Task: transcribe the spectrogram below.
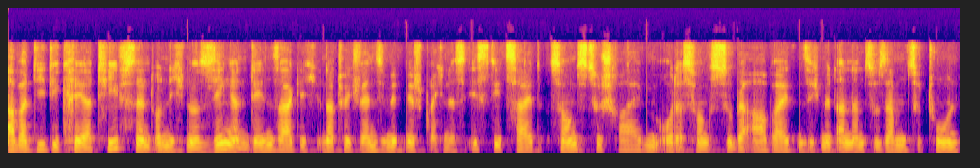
Aber die, die kreativ sind und nicht nur singen, denen sage ich natürlich, wenn sie mit mir sprechen, es ist die Zeit, Songs zu schreiben oder Songs zu bearbeiten, sich mit anderen zusammenzutun.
